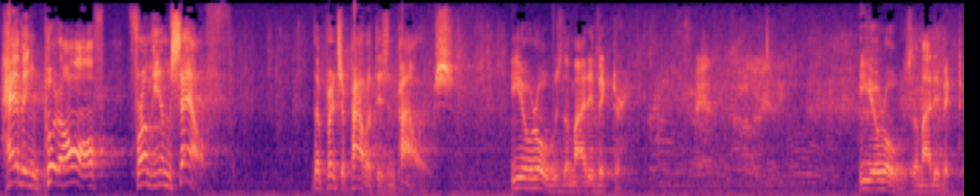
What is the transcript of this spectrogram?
having put off from himself the principalities and powers. He arose the mighty victor. He arose the mighty victor.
